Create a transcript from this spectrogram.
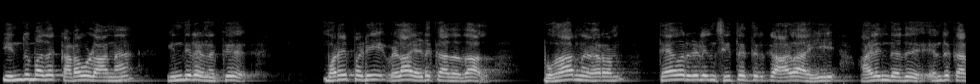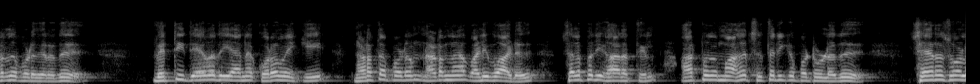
இந்து மத கடவுளான இந்திரனுக்கு முறைப்படி விழா எடுக்காததால் புகார் நகரம் தேவர்களின் சீற்றத்திற்கு ஆளாகி அழிந்தது என்று கருதப்படுகிறது. வெற்றி தேவதையான குறவைக்கு நடத்தப்படும் நடன வழிபாடு சிலப்பதிகாரத்தில் அற்புதமாக சித்தரிக்கப்பட்டுள்ளது. சேர சோழ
